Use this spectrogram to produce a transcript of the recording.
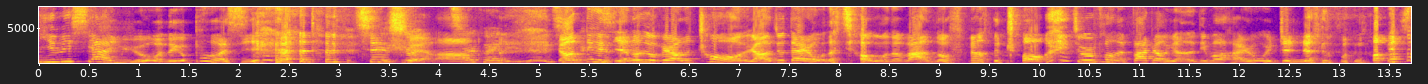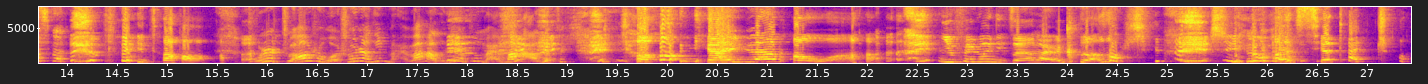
是因为下雨，我那个破鞋 它进水了，其实可以理解。然后那个鞋子就非常的臭，然后就带着我的脚跟我的袜子都非常的臭，就是放在八丈远的地方还是会阵阵的闻到一些味道。不是，主要是我说让你买袜子，你也不买袜子，然后你还冤枉我，你非说你昨天晚上咳嗽是是因为我的鞋太臭。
